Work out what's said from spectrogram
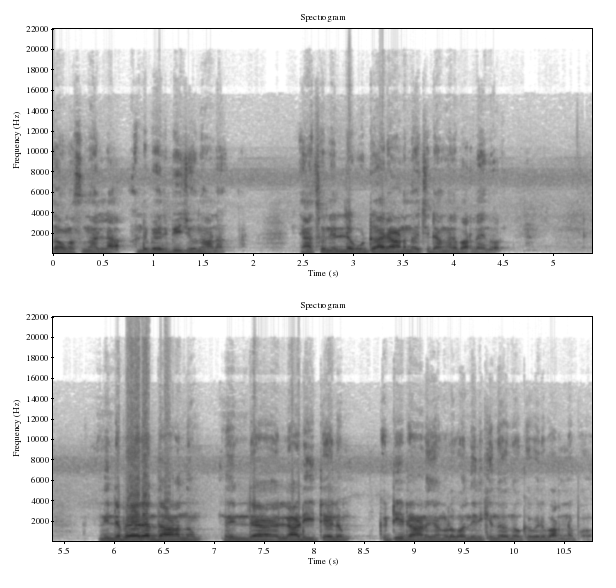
തോമസ് എന്നല്ല എന്റെ പേര് ബിജു എന്നാണ്. ഞാൻ സുനിലിന്റെ കൂട്ടുകാരാണെന്ന് വെച്ചിട്ട് അങ്ങനെ പറഞ്ഞതെന്ന് പറഞ്ഞു. നിന്റെ പേരെന്താണെന്നും നിന്റെ എല്ലാ ഡീറ്റെയിലും കിട്ടിയിട്ടാണ് ഞങ്ങൾ വന്നിരിക്കുന്നതെന്നൊക്കെ ഇവർ പറഞ്ഞപ്പോൾ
